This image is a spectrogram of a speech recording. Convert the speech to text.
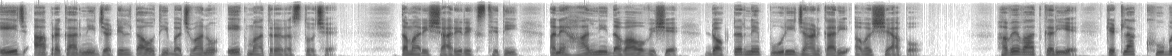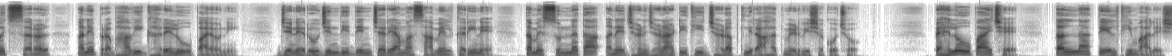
એ જ આ પ્રકારની જટિલતાઓથી બચવાનો એકમાત્ર રસ્તો છે. તમારી શારીરિક સ્થિતિ અને હાલની દવાઓ વિશે ડોક્ટરને પૂરી જાણકારી અવશ્ય આપો. હવે વાત કરીએ કેટલાક ખૂબ જ સરળ અને પ્રભાવી ઘરેલું ઉપાયોની, જેને રોજિંદી દિનચર્યામાં સામેલ કરીને તમે સુન્નતા અને ઝણઝણાટીથી ઝડપની રાહત મેળવી શકો છો. પહેલો ઉપાય છે, તલના તેલથી માલિશ.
